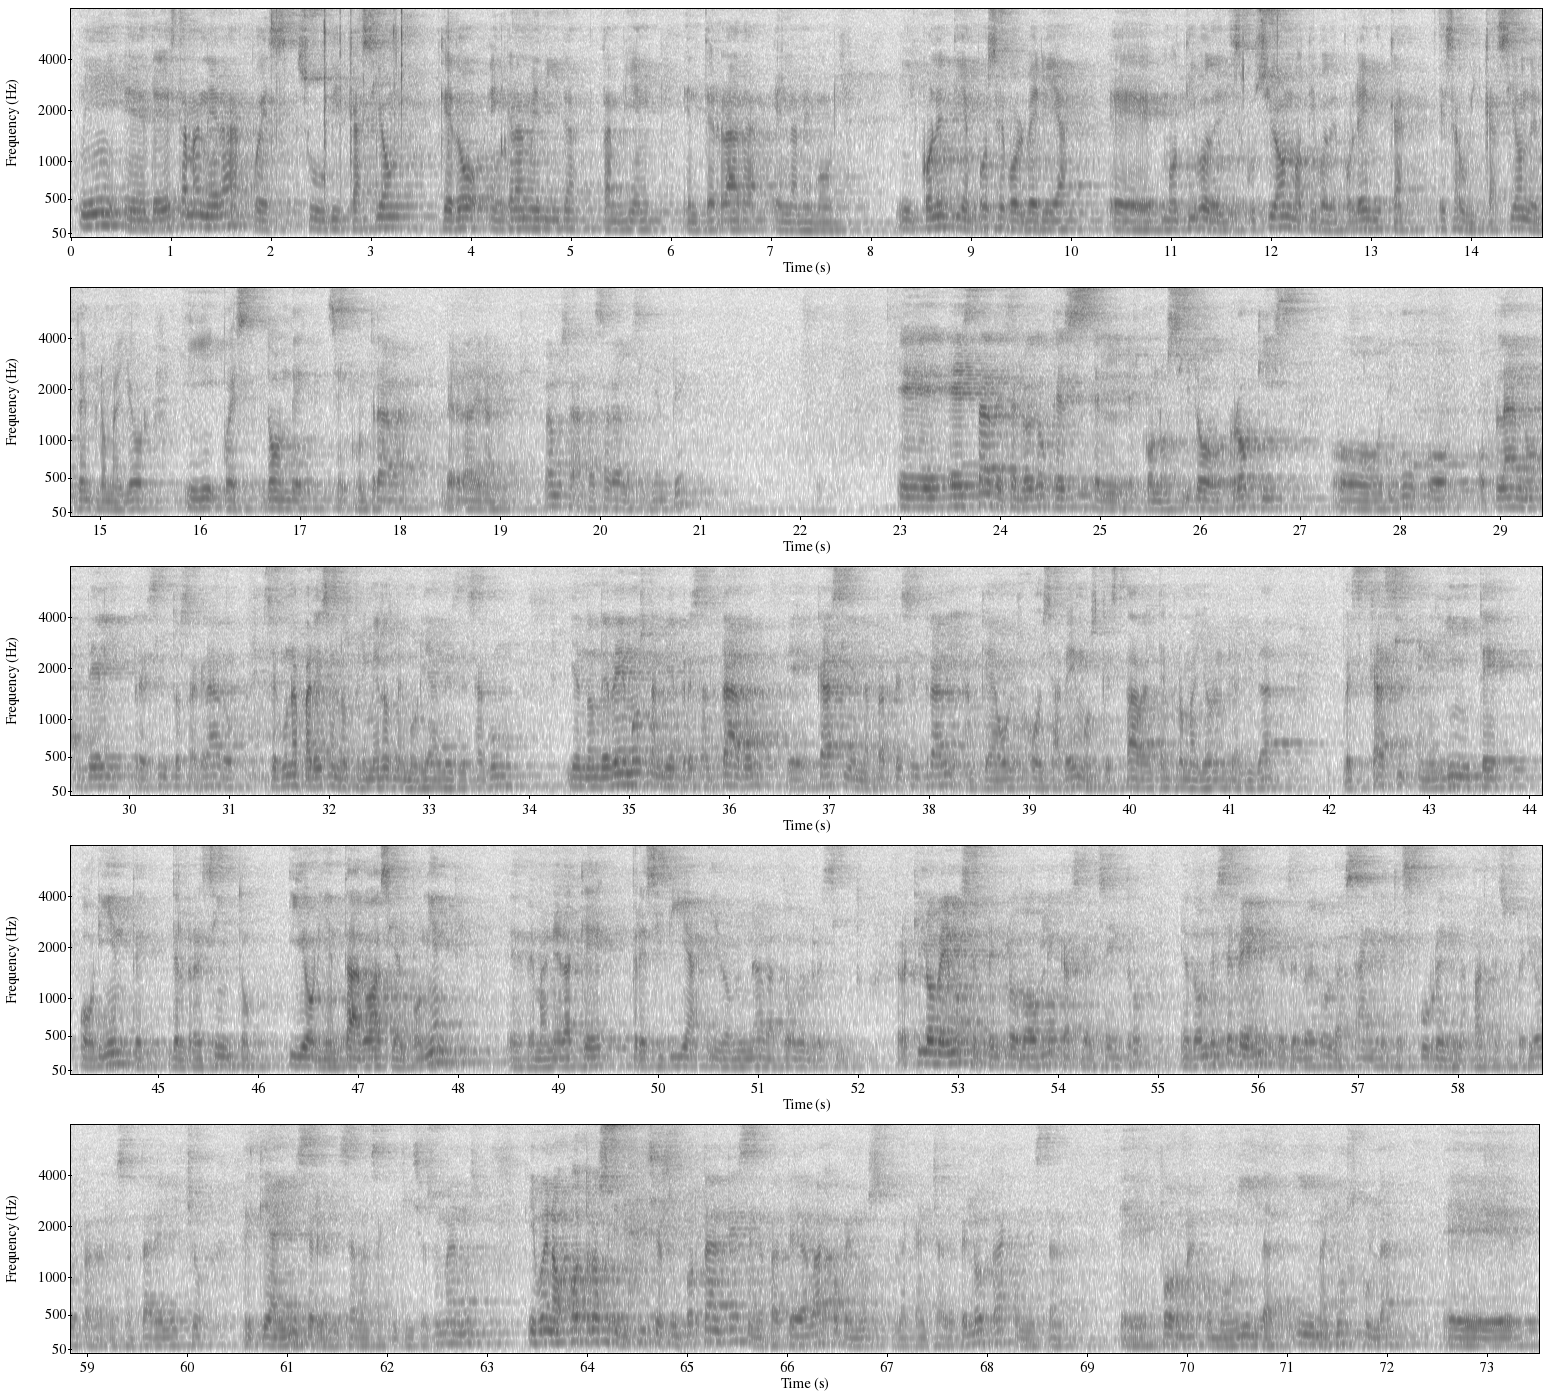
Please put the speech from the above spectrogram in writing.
y eh, de esta manera pues su ubicación quedó en gran medida también enterrada en la memoria y con el tiempo se volvería eh, motivo de discusión, motivo de polémica, esa ubicación del Templo Mayor y pues dónde se encontraba verdaderamente. Vamos a pasar a la siguiente. Eh, esta, desde luego, que es el, conocido croquis o dibujo o plano del recinto sagrado, según aparecen los primeros memoriales de Sagún. y en donde vemos también resaltado eh, casi en la parte central, aunque hoy, hoy, sabemos que estaba el templo mayor en realidad, pues casi en el límite oriente del recinto y orientado hacia el poniente, eh, de manera que presidía y dominaba todo el recinto. Pero aquí lo vemos, el templo doble hacia el centro, en donde se ven, desde luego, la sangre que escurre de la parte superior para resaltar el hecho de que ahí se realizaban sacrificios humanos. Y bueno, otros edificios importantes, en la parte de abajo vemos la cancha de pelota con esta eh, forma como I, I mayúscula. Eh,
